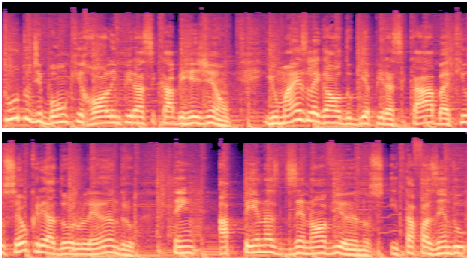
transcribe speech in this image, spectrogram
tudo de bom que rola em Piracicaba e região. E o mais legal do Guia Piracicaba é que o seu criador, o Leandro, tem apenas 19 anos e está fazendo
